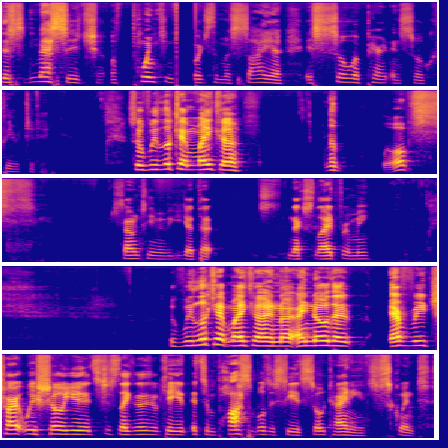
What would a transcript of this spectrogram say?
this message of pointing towards the Messiah is so apparent and so clear today. So if we look at Micah, the oops, sound team, if you could get that Next slide for me. If we look at Micah, and I know that every chart we show you, it's just like, okay, it's impossible to see. It's so tiny. Just squint.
